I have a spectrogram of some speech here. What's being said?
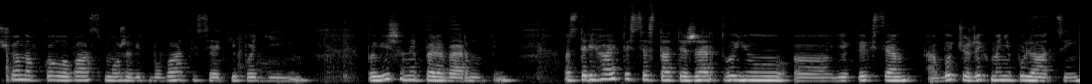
Що навколо вас може відбуватися, які події? Повішений перевернутий. Остерігайтеся стати жертвою е, якихось або чужих маніпуляцій,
